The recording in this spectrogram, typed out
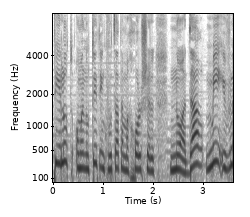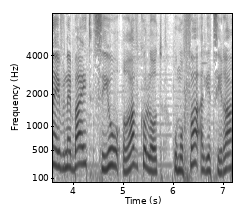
פעילות אומנותית עם קבוצת המחול של נועה דר, מי יבנה יבנה בית, סיור רב קולות ומופע על יצירה,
